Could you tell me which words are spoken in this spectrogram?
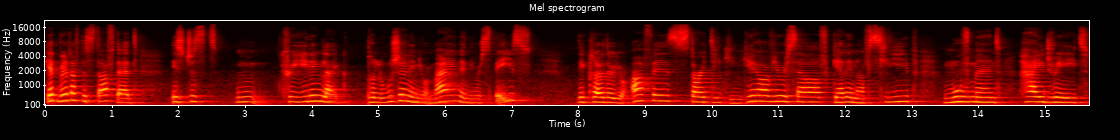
Get rid of the stuff that is just mm, creating like pollution in your mind and your space declutter your office, start taking care of yourself, get enough sleep, movement, hydrate,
